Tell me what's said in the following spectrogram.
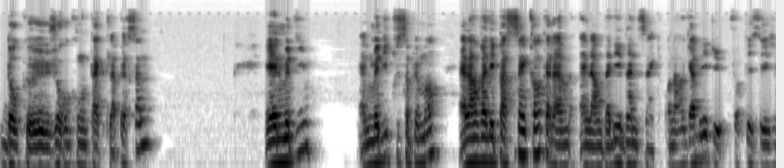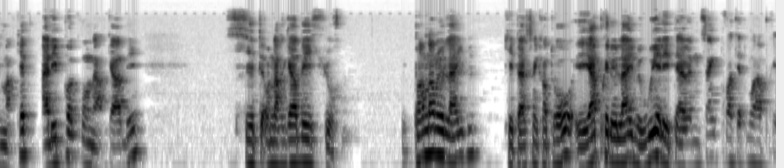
Donc euh, je recontacte la personne et elle me dit, elle me dit tout simplement, elle en valait pas 50, elle, a, elle en valait 25. On a regardé sur TCG Market. À l'époque, on a regardé, on a regardé sur, pendant le live, qui était à 50 euros, et après le live, oui, elle était à 25, 3-4 mois après.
